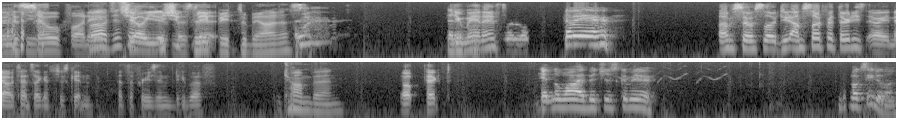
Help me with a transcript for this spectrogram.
is so funny. Bro, just Joe, a- you You just should missed flip it. it to be honest. You managed? Come here! I'm so slow, dude. I'm slow for 30. Oh wait, no, 10 seconds. Just kidding. That's a freezing debuff. Come, Ben. Oh, picked. Hitting the Y, bitches. Come here. What the fuck's he doing?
